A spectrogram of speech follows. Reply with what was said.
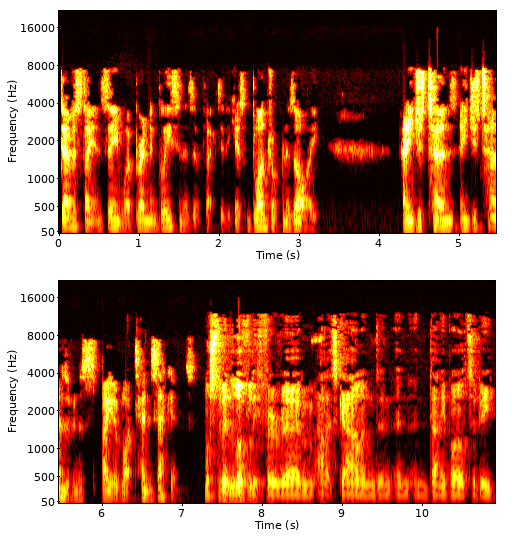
devastating scene where Brendan Gleeson is infected. He gets blood drop in his eye, and he just turns he just turns within a space of like ten seconds. Must have been lovely for um, Alex Garland and, and, and Danny Boyle to be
